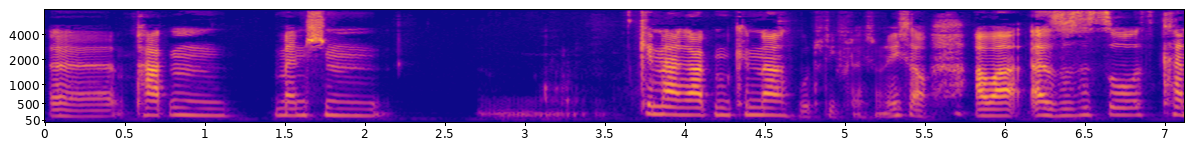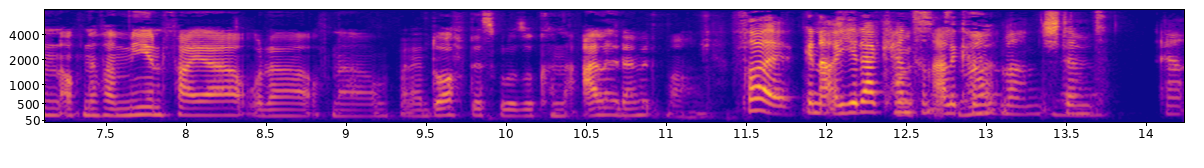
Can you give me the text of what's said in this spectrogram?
Äh, Patenmenschen, Kindergarten, Kinder, gut, die vielleicht noch nicht so, aber also es ist so, es kann auf einer Familienfeier oder auf einer, auf einer Dorfdisco oder so, können alle da mitmachen. Voll, genau, jeder kennt es und alle ne? können mitmachen, stimmt. Ja. ja.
